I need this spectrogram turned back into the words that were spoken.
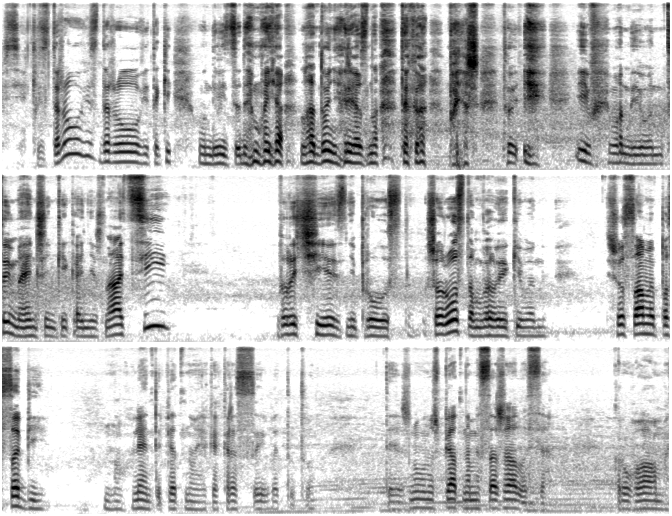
Ось які здорові, здорові, такі. Вон дивіться, де моя ладонь грязна, така, бо я ж той, і, і вони, вон, той меншенький, звісно. А ці величезні просто. Що ростом великі вони, що саме по собі. Ну, гляньте п'ятно, яке красиве тут. Теж, ну воно ж п'ятнами сажалося, кругами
